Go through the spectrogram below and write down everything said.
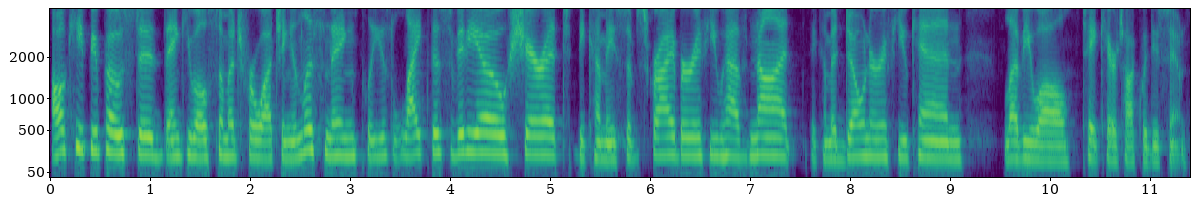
I'll keep you posted. Thank you all so much for watching and listening. Please like this video, share it, become a subscriber if you have not, become a donor if you can. Love you all. Take care. Talk with you soon.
